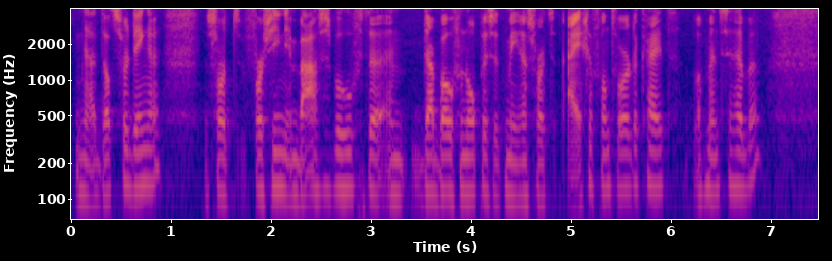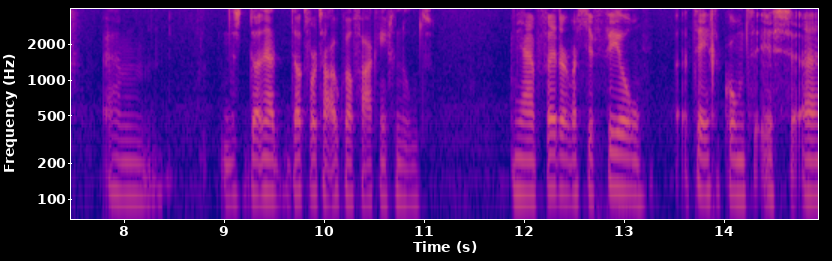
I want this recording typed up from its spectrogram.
nou, dat soort dingen. Een soort voorzien in basisbehoeften. En daarbovenop is het meer een soort eigen verantwoordelijkheid wat mensen hebben. Um, dus dat, dat wordt daar ook wel vaak in genoemd. Ja, verder wat je veel eh, tegenkomt is uh,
